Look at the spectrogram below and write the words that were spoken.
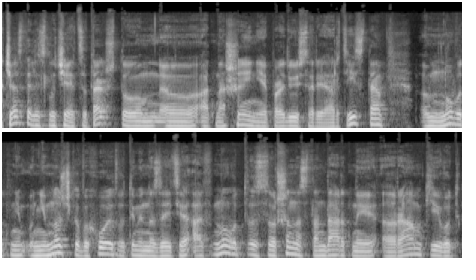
часто ли случается так, что э, отношения продюсера и артиста, э, ну вот немножечко выходят вот именно за эти, а, ну вот совершенно стандартные рамки, вот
